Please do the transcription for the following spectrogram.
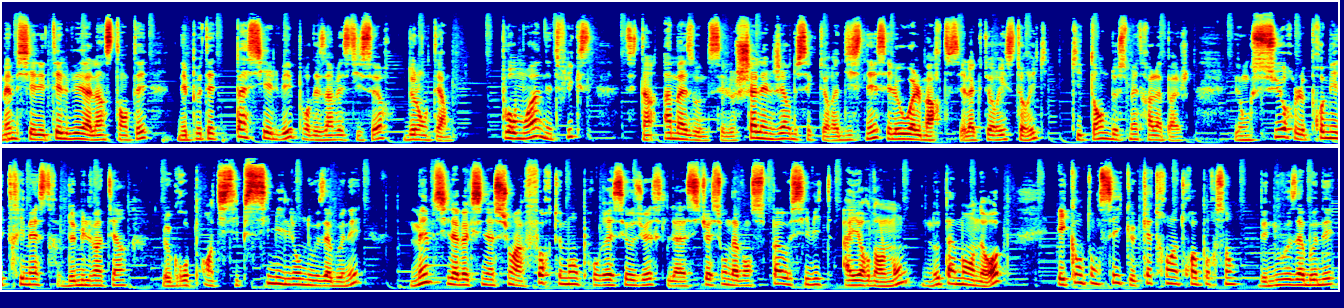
même si elle est élevée à l'instant T, n'est peut-être pas si élevée pour des investisseurs de long terme. Pour moi, Netflix, c'est un Amazon, c'est le challenger du secteur. Et Disney, c'est le Walmart, c'est l'acteur historique qui tente de se mettre à la page. Et donc sur le premier trimestre 2021, le groupe anticipe 6 millions de nouveaux abonnés. Même si la vaccination a fortement progressé aux US, la situation n'avance pas aussi vite ailleurs dans le monde, notamment en Europe. Et quand on sait que 83% des nouveaux abonnés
